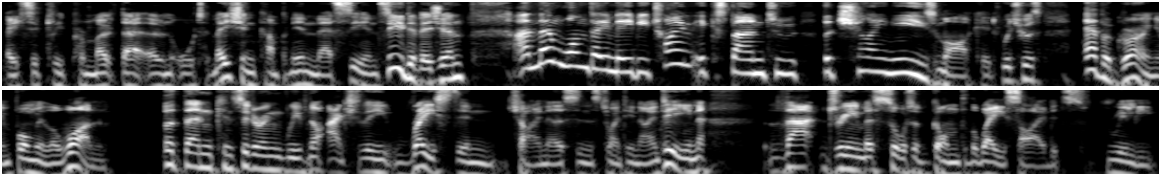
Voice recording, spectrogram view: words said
basically promote their own automation company in their CNC division, and then one day maybe try and expand to the Chinese market, which was ever growing in Formula One. But then considering we've not actually raced in China since 2019, that dream has sort of gone to the wayside. It's really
